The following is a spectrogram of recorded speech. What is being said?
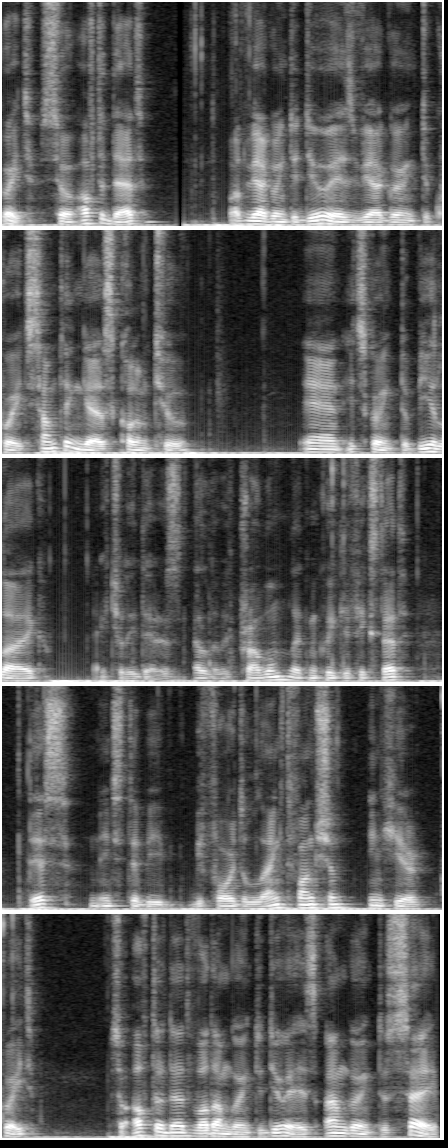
Great, so after that what we are going to do is we are going to create something as column 2 and it's going to be like actually there's a little bit problem. Let me quickly fix that. This needs to be before the length function in here. Great so after that, what I'm going to do is I'm going to say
